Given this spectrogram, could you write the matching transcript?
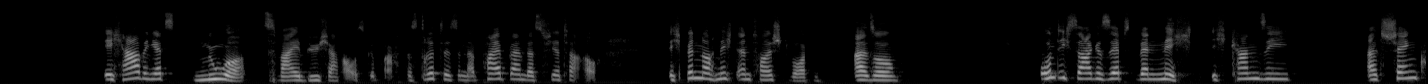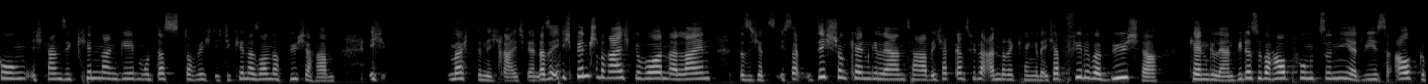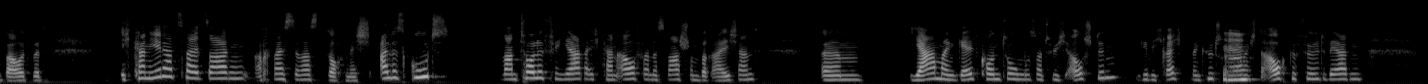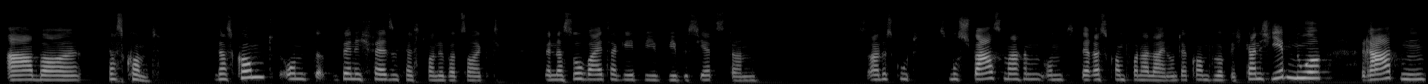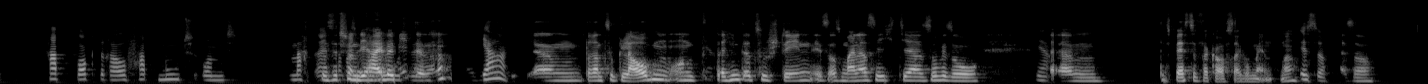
ich habe jetzt nur zwei Bücher rausgebracht. Das dritte ist in der Pipeline, das vierte auch. Ich bin noch nicht enttäuscht worden. Also und ich sage, selbst wenn nicht, ich kann sie als Schenkung, ich kann sie Kindern geben und das ist doch wichtig. Die Kinder sollen noch Bücher haben. Ich möchte nicht reich werden. Also ich bin schon reich geworden, allein, dass ich jetzt, ich sag, dich schon kennengelernt habe. Ich habe ganz viele andere kennengelernt. Ich habe viel über Bücher kennengelernt, wie das überhaupt funktioniert, wie es aufgebaut wird. Ich kann jederzeit sagen, ach, weißt du was, doch nicht. Alles gut, waren tolle vier Jahre, ich kann aufhören, es war schon bereichernd. Ähm, ja, mein Geldkonto muss natürlich auch stimmen, gebe ich recht, mein Kühlschrank mhm. möchte auch gefüllt werden, aber das kommt. Das kommt und bin ich felsenfest von überzeugt. Wenn das so weitergeht wie, wie bis jetzt, dann ist alles gut. Es muss Spaß machen und der Rest kommt von allein und der kommt wirklich. Kann ich jedem nur raten, habt Bock drauf, habt Mut und macht einfach. Das ist schon die halbe Miete, ne? Ja. Ähm, daran zu glauben und ja. dahinter zu stehen, ist aus meiner Sicht ja sowieso ja. ähm, das beste Verkaufsargument. Ne? Ist so. Also,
